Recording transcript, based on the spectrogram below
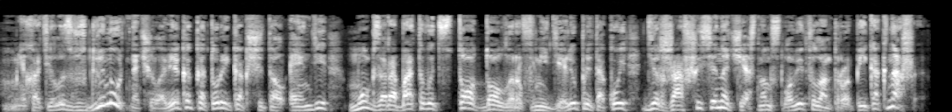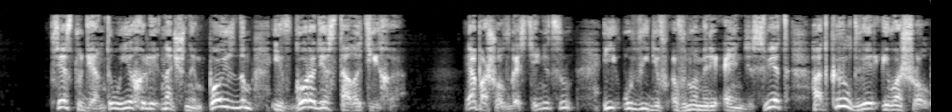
Мне хотелось взглянуть на человека, который, как считал Энди, мог зарабатывать 100 долларов в неделю при такой державшейся на честном слове филантропии, как наша. Все студенты уехали ночным поездом, и в городе стало тихо. Я пошел в гостиницу и, увидев в номере Энди свет, открыл дверь и вошел.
